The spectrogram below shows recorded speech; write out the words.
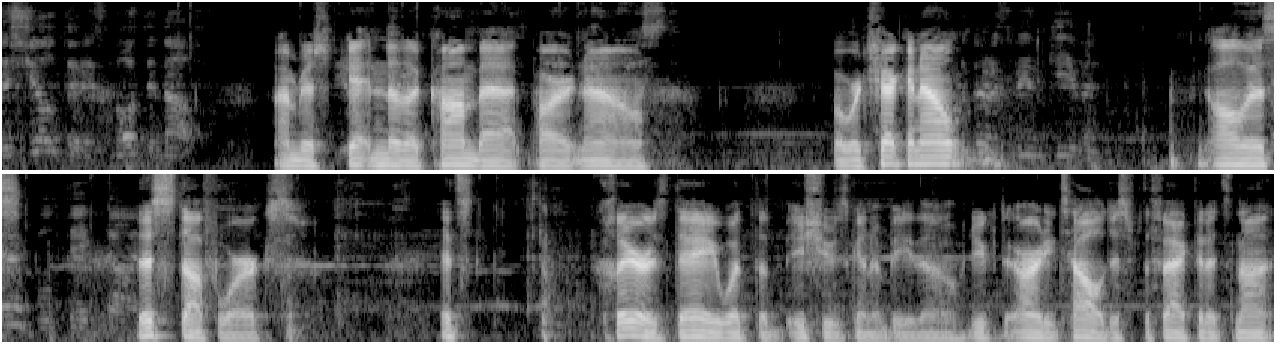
The shelter is not enough. I'm just getting to the combat part now. But we're checking out Orders been given. all this Camp will take time. this stuff works. It's clear as day what the issue is going to be though. You could already tell just the fact that it's not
